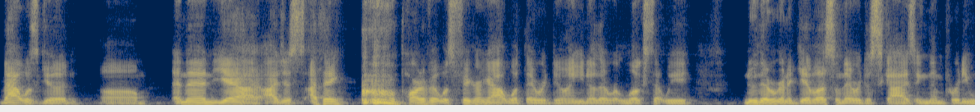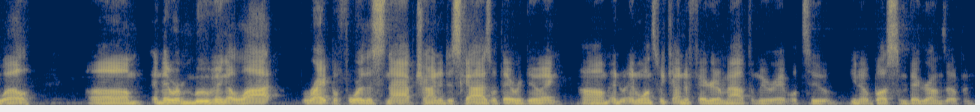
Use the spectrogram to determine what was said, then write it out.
that was good. Um, and then yeah, I just I think part of it was figuring out what they were doing. You know, there were looks that we knew they were going to give us, and they were disguising them pretty well. Um, and they were moving a lot right before the snap, trying to disguise what they were doing. Um, and, and once we kind of figured them out, then we were able to you know bust some big runs open.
